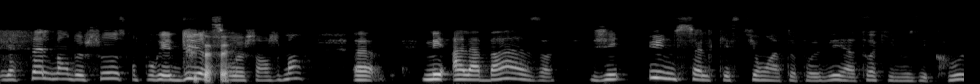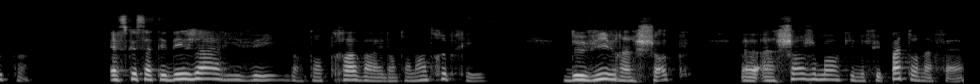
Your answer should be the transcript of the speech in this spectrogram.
il y a tellement de choses qu'on pourrait dire sur le changement. Euh, mais à la base, j'ai une seule question à te poser à toi qui nous écoutes. Est-ce que ça t'est déjà arrivé dans ton travail, dans ton entreprise, de vivre un choc, euh, un changement qui ne fait pas ton affaire,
